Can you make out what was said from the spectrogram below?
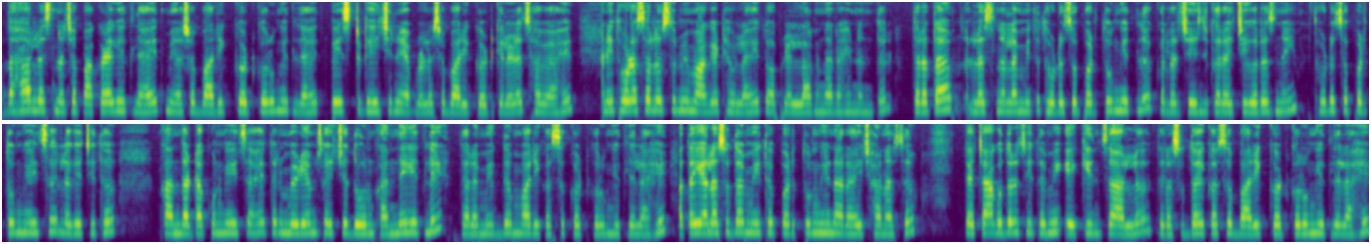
दहा लसणाच्या पाकळ्या घेतल्या आहेत. मी अशा बारीक कट करून घेतल्या आहेत. पेस्ट घ्यायची नाही. आपल्याला अशा बारीक कट केलेल्याच हव्या आहेत. आणि थोडासा लसूण मी मागे ठेवला आहे. तो आपल्याला लागणार आहे नंतर. तर आता लसणाला मी तर थोडंसं परतून घेतलं. कलर चेंज करायची गरज नाही. थोडंसं परतून घ्यायचं. लगेच इथं कांदा टाकून घ्यायचा आहे. तर मीडियम साईजचे दोन कांदे घेतले. त्याला मी एकदम बारीक असं कट करून घेतलेलं आहे. आता याला सुद्धा मी इथं परतून घेणार आहे छान असं. त्याच्या अगोदरच इथं मी एक इंच आलं. त्याला सुद्धा एक असं बारीक कट करून घेतलेलं आहे.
